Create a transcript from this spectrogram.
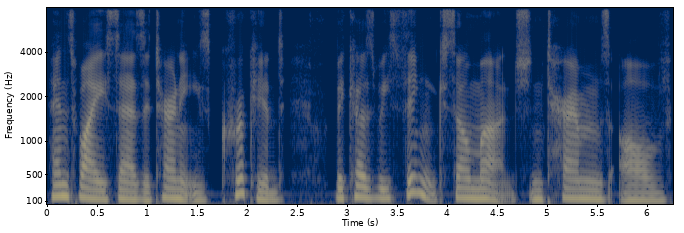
Hence why he says eternity is crooked, because we think so much in terms of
